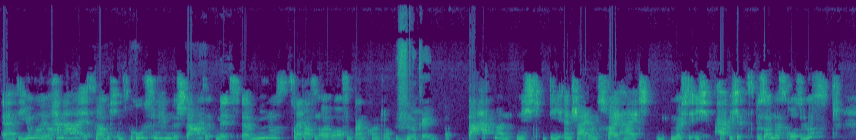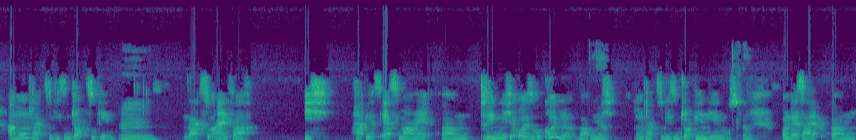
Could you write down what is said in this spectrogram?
äh, die junge Johanna ist, glaube ich, ins Berufsleben gestartet mit äh, minus 2000 Euro auf dem Bankkonto. Okay. Da hat man nicht die Entscheidungsfreiheit, möchte ich, habe ich jetzt besonders große Lust, am Montag zu diesem Job zu gehen. Mm. Dann sagst du einfach, ich habe jetzt erstmal ähm, dringliche äußere Gründe, warum ja. ich Montag zu diesem Job hingehen muss. Klar. Und deshalb ähm,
